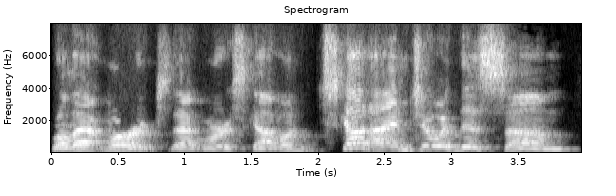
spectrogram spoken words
well, that works. That works, Scott. Well, Scott, I enjoyed this, um,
